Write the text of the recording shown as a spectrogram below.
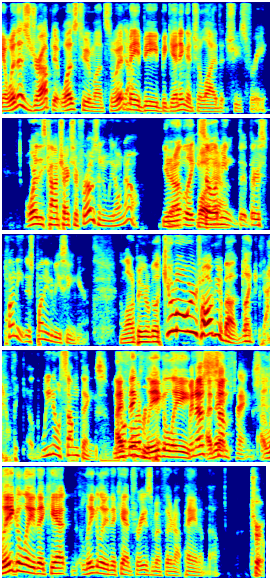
Yeah, when this dropped, it was two months. So it yeah. may be beginning of July that she's free or these contracts are frozen and we don't know. You know, like well, so. Yeah. I mean, th- there's plenty. There's plenty to be seen here. And a lot of people are gonna be like, "You don't know what you're talking about." Like, I don't think we know some things. I think legally, we know some things. Legally, they can't. Legally, they can't freeze them if they're not paying them, though. True.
